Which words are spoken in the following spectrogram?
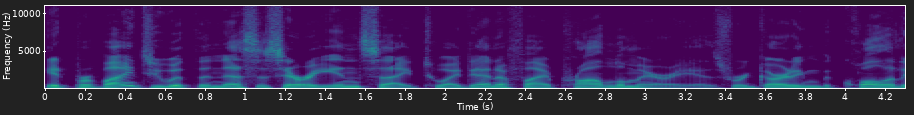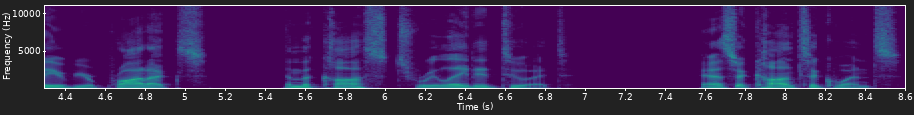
It provides you with the necessary insight to identify problem areas regarding the quality of your products and the costs related to it. As a consequence,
